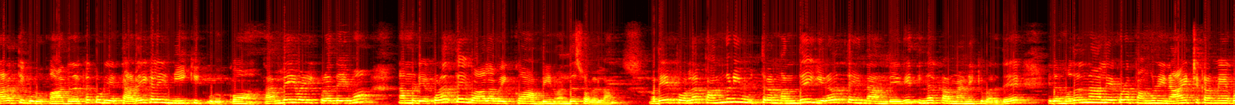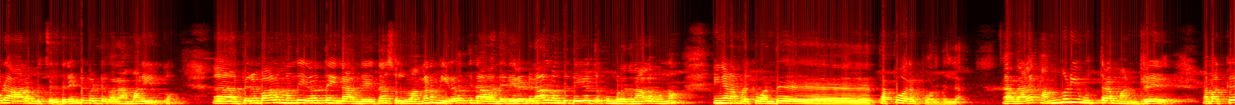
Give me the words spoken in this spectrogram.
நடத்தி கொடுக்கும். அதில் இருக்கக்கூடிய தடைகளை நீக்கி கொடுக்கும். தந்தை வழி குலதெய்வம் நம்முடைய குலத்தை வாழ வைக்கும் அப்படின்னு வந்து சொல்லலாம். அதே போல் பங்குனி உத்திரம் வந்து இருபத்தைந்தாம் தேதி திங்கட்கிழமை அன்னைக்கு வருது. இதை முதல் நாளே கூட பங்குனி ஞாயிற்றுக்கிழமையே கூட ஆரம்பிச்சிருது. ரெண்டு பட்டு வரா மாதிரி இருக்கும். பெரும்பாலும் வந்து இருபத்தைந்தாம் தேதி தான் சொல்லுவாங்க. நம்ம இருபத்தி நாலாம் தேதி ரெண்டு நாள் வந்து தெய்வத்தை கும்பிட்றதுனால ஒன்றும் இங்கே நம்மளுக்கு வந்து தப்பு வர போகிறதில்ல அதனால் பங்குனி உத்திரம் அன்று நமக்கு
